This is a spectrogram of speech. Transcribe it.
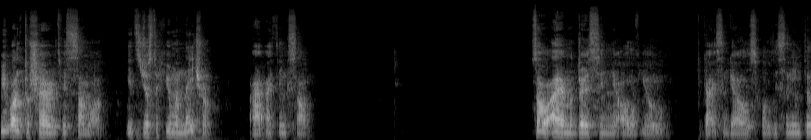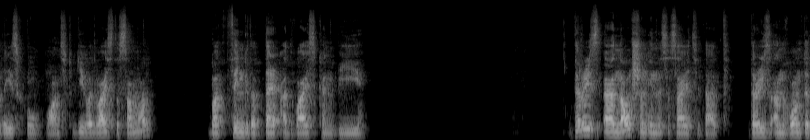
we want to share it with someone. It's just a human nature. I, I think so. So I am addressing all of you guys and girls who are listening to this who want to give advice to someone but think that their advice can be there is a notion in the society that there is unwanted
